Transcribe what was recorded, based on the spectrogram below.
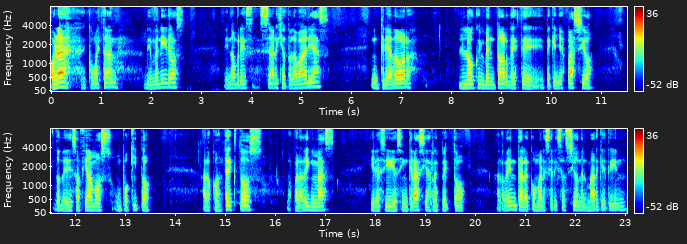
Hola, ¿cómo están? Bienvenidos. Mi nombre es Sergio Tolavarias, creador, loco inventor de este pequeño espacio donde desafiamos un poquito a los contextos, los paradigmas y las idiosincrasias respecto a la venta, la comercialización, el marketing,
